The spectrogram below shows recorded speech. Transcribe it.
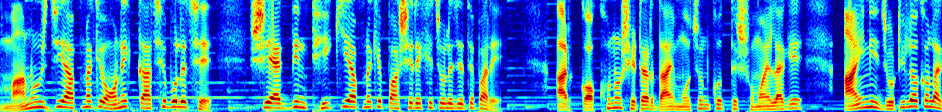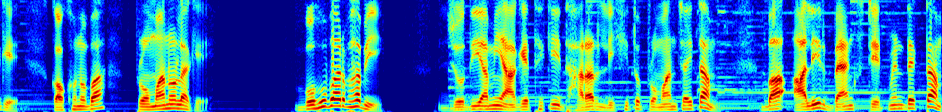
মানুষ যে আপনাকে অনেক কাছে বলেছে, সে একদিন ঠিকই আপনাকে পাশে রেখে চলে যেতে পারে। আর কখনো সেটার দায় মোচন করতে সময় লাগে, আইনি জটিলতা লাগে, কখনো বা প্রমাণও লাগে। বহুবার ভাবি যদি আমি আগে থেকেই ধারার লিখিত প্রমাণ চাইতাম বা আলীর ব্যাংক স্টেটমেন্ট দেখতাম,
